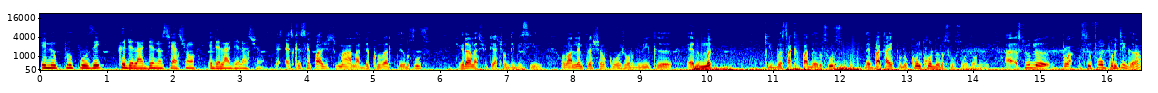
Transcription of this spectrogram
et ne proposer que de la dénonciation et de la délation. Est-ce que ce n'est pas justement la découverte des ressources qui rend la situation difficile? On a l'impression qu'aujourd'hui, qu'il y a une meute qui veut s'accaparer de ressources, des batailles pour le contrôle des ressources aujourd'hui. Euh, sur, le, plan- sur le fond politique, hein,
